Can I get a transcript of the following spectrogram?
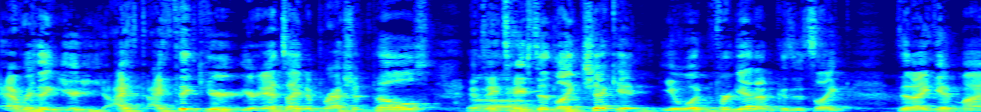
everything you're, I I think your your antidepressant pills, if they Uh-huh. tasted like chicken, you wouldn't forget them because it's like, did I get my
